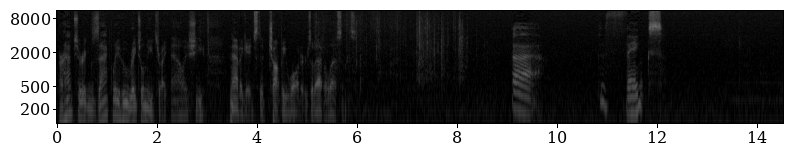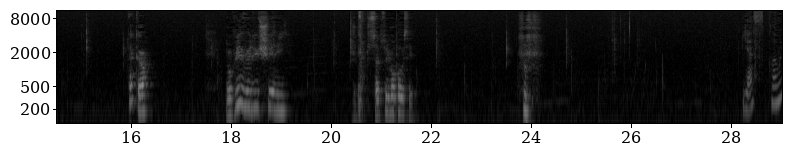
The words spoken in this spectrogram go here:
perhaps you're exactly who Rachel needs right now as she navigates the choppy waters of adolescence. Uh. Thanks. D'accord. Donc lui veut du chéri. Je je sais absolument pas où c'est. Yes, Chloe?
